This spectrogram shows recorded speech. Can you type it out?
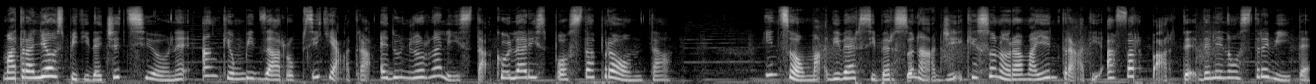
Ma tra gli ospiti d'eccezione anche un bizzarro psichiatra ed un giornalista con la risposta pronta. Insomma, diversi personaggi che sono oramai entrati a far parte delle nostre vite,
